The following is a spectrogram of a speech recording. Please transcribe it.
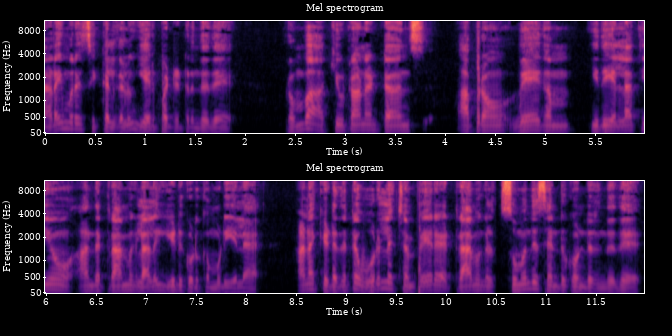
நடைமுறை சிக்கல்களும் ஏற்பட்டுட்டு இருந்தது. ரொம்ப அக்யூட்டான டேர்ன்ஸ் அப்புறம் வேகம் இது எல்லாத்தையும் அந்த டிராமுகளால ஈடு கொடுக்க முடியலை. ஆனால் கிட்டத்தட்ட ஒரு லட்சம் பேரை டிராமுகள் சுமந்து சென்று கொண்டிருந்தது.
